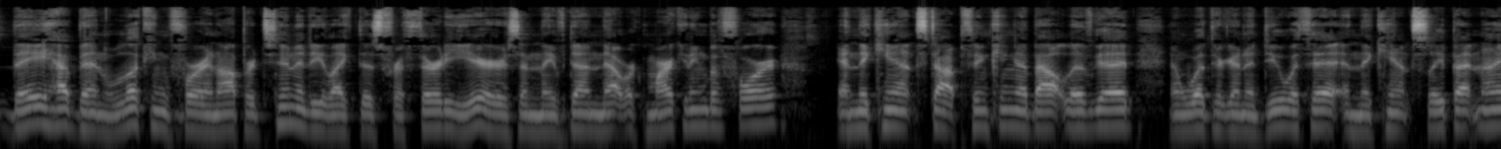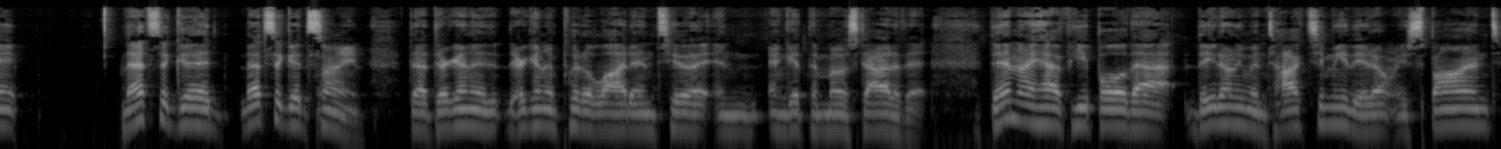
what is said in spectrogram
they have been looking for an opportunity like this for 30 years and they've done network marketing before and they can't stop thinking about Live Good and what they're going to do with it and they can't sleep at night that's a good that's a good sign that they're gonna they're gonna put a lot into it and and get the most out of it. Then i have people that they don't even talk to me they don't respond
